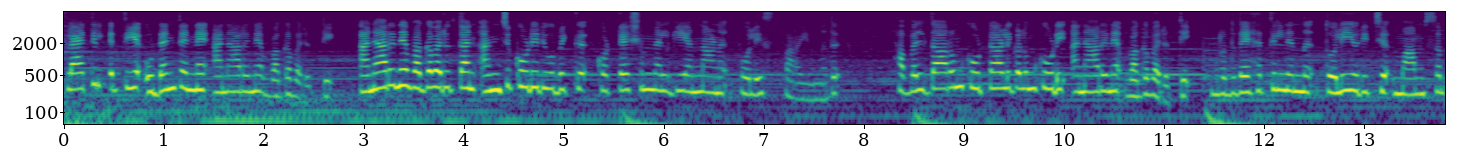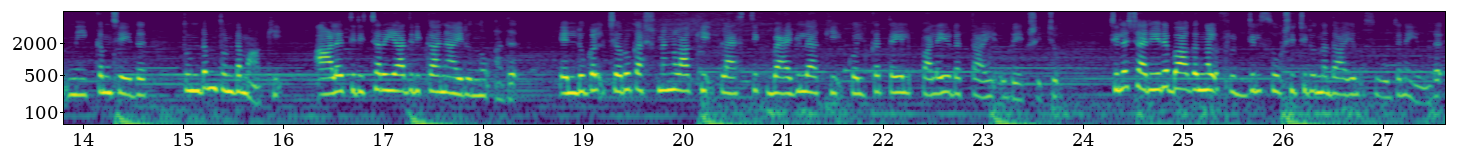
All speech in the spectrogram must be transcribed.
ഫ്ളാറ്റിൽ എത്തിയ ഉടൻ തന്നെ അനാറിനെ വകവരുത്തി. അനാറിനെ വകവരുത്താൻ അഞ്ചു കോടി രൂപയ്ക്ക് കൊട്ടേഷൻ നൽകിയെന്നാണ് പോലീസ് പറയുന്നത്. ഹവൽദാറും കൂട്ടാളികളും കൂടി അനാറിനെ വകവരുത്തി. മൃതദേഹത്തിൽ നിന്ന് തൊലിയുരിച്ച് മാംസം നീക്കം ചെയ്ത് തുണ്ടം തുണ്ടമാക്കി. ആളെ തിരിച്ചറിയാതിരിക്കാനായിരുന്നു അത്. എല്ലുകൾ ചെറു കഷ്ണങ്ങളാക്കി പ്ലാസ്റ്റിക് ബാഗിലാക്കി കൊൽക്കത്തയിൽ പലയിടത്തായി ഉപേക്ഷിച്ചു. ചില ശരീരഭാഗങ്ങൾ ഫ്രിഡ്ജിൽ സൂക്ഷിച്ചിരുന്നതായും സൂചനയുണ്ട്.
